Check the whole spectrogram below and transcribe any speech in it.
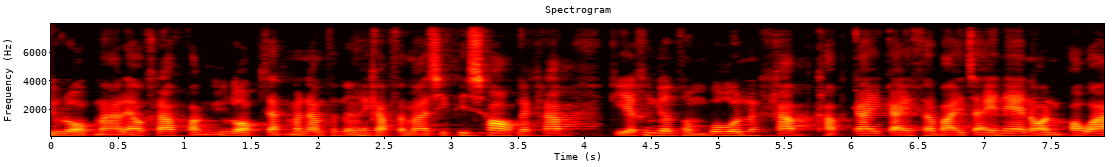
ยุโรปมาแล้วครับ ฝั่งยุโรปจัดมานำเสนอให้กับสมาชิกที่ชอบนะครับ เกียร์เครื่องยนต์สมบูรณ์นะครับ ขับใกล้ไกลสบายใจแน่นอน เพราะว่า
